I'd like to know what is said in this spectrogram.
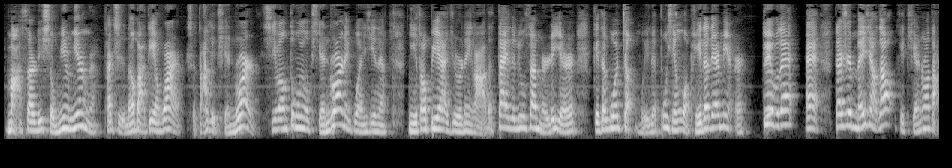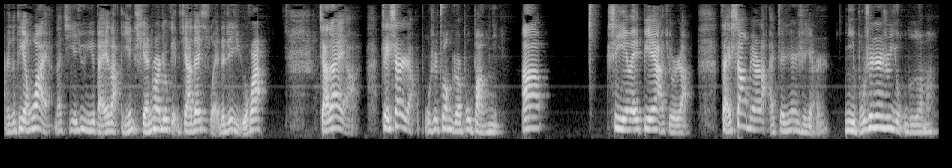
马三的小命命啊，他只能把电话是打给田壮了，希望动用田壮的关系呢，你到边亚军那嘎达带着六扇门的人给他给我整回来，不行我赔他点米儿。对不对？哎，但是没想到给田壮打这个电话呀，那接近于白打。人田壮就给贾代甩了这几句话：“贾代呀，这事儿啊，不是壮哥不帮你啊，是因为边亚军啊，在上边儿来真认识人。你不是认识勇哥吗？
